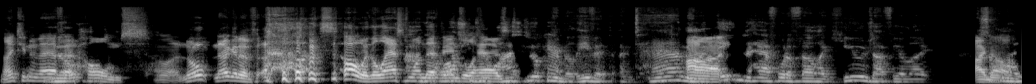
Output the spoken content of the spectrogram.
19 and a half nope. at homes. Oh, nope, negative. so the last one that FanDuel has. I still can't believe it. And 10, I mean, uh, eight and a half would have felt like huge, I feel like. I know. Like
